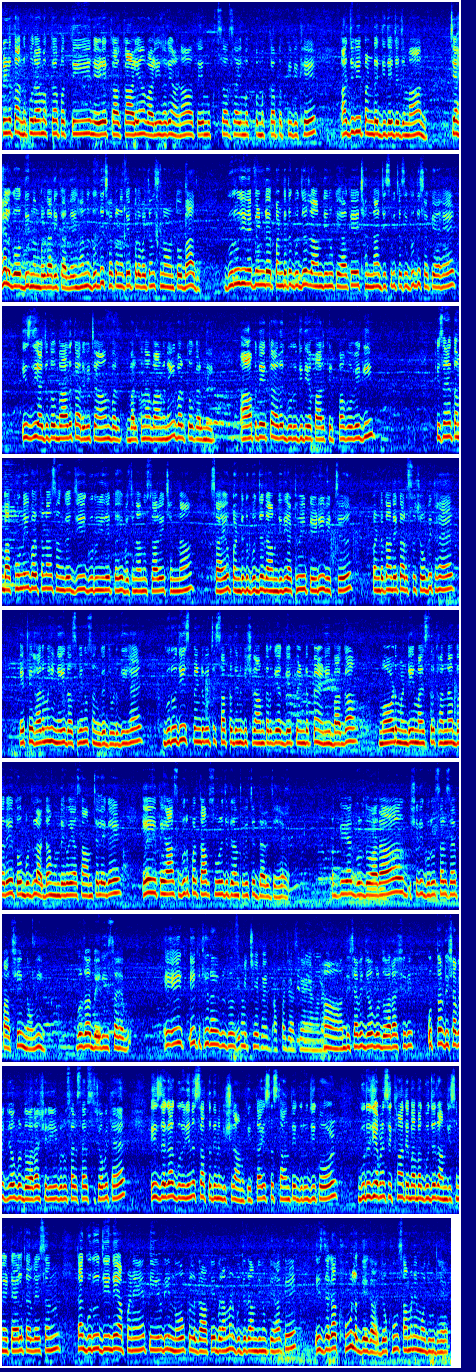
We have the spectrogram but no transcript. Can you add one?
ਪਿੰਡ ਧੰਨਪੁਰਾ, ਮੱਕਾ ਪੱਤੀ, ਨੇੜੇ ਕਾ- ਕਾਲਿਆਂ ਵਾਲੀ ਹਰਿਆਣਾ ਅਤੇ ਮੁਕਤਸਰ ਸਾਹਿਬ ਮੱਕ- ਮੱਕਾ ਪੱਤੀ ਵਿਖੇ ਅੱਜ ਵੀ ਪੰਡਤ ਜੀ ਦੇ ਜਜਮਾਨ ਚਹਿਲ ਗੋਦ ਦੀ ਨੰਬਰਦਾਰੀ ਕਰ ਰਹੇ ਹਨ। ਦੁੱਧ ਛਕਣ ਅਤੇ ਪ੍ਰਵਚਨ ਸੁਣਾਉਣ ਤੋਂ ਬਾਅਦ ਗੁਰੂ ਜੀ ਨੇ ਪਿੰਡ ਪੰਡਿਤ ਗੁੱਜਰ ਰਾਮ ਜੀ ਨੂੰ ਕਿਹਾ ਕਿ ਛੰਨਾ ਜਿਸ ਵਿੱਚ ਅਸੀਂ ਦੁੱਧ ਛਕਿਆ ਹੈ, ਇਸ ਦੀ ਅੱਜ ਤੋਂ ਬਾਅਦ ਘਰ ਵਿੱਚ ਆਮ ਬਰ- ਬਰਤਨਾਂ ਵਾਂਗ ਨਹੀਂ ਵਰਤੋਂ ਕਰਨੀ। ਆਪ ਦੇ ਘਰ ਗੁਰੂ ਜੀ ਦੀ ਅਪਾਰ ਕਿਰਪਾ ਹੋਵੇਗੀ। ਕਿਸੇ ਨੇ ਤੰਬਾਕੂ ਨਹੀਂ ਵਰਤਣਾ, ਸੰਗਤ ਜੀ, ਗੁਰੂ ਜੀ ਦੇ ਕਹੇ ਬਚਨਾਂ ਅਨੁਸਾਰ ਇਹ ਛੰਨਾ ਸਾਹਿਬ ਪੰਡਿਤ ਗੁੱਜਰ ਰਾਮ ਜੀ ਦੀ 8ਵੀਂ ਪੀੜ੍ਹੀ ਵਿੱਚ ਪੰਡਤਾਂ ਦੇ ਘਰ ਸੁਸ਼ੋਭਿਤ ਹੈ। ਇੱਥੇ ਹਰ ਮਹੀਨੇ ਦੀ 10ਵੀਂ ਨੂੰ ਸੰਗਤ ਜੁੜਦੀ ਹੈ। ਗੁਰੂ ਜੀ ਇਸ ਪਿੰਡ ਵਿੱਚ 7 ਦਿਨ ਵਿਸ਼ਰਾਮ ਕਰਕੇ ਅੱਗੇ ਪਿੰਡ ਭੈਣੀ ਬਾਗਾ ਮੌੜ ਮੰਡੀ ਮਾਇਸਰਖਾਨਾ ਬਰੇ ਤੋਂ ਬੁਢਲਾਡਾ ਹੁੰਦੇ ਹੋਏ ਆਸਾਮ ਚਲੇ ਗਏ। ਇਹ ਇਤਿਹਾਸ ਗੁਰਪ੍ਰਤਾਪ ਸੂਰਜ ਗ੍ਰੰਥ ਵਿੱਚ ਦਰਜ ਹੈ। ਅੱਗੇ ਹੈ ਗੁਰਦੁਆਰਾ ਸ੍ਰੀ ਗੁਰੂਸਰ ਸਾਹਿਬ ਪਾਤਸ਼ਾਹੀ ਨੌਵੀਂ ਗੁਰਦੁਆਰਾ ਬੇਰੀ ਸਾਹਿਬ। ਇਹ ਇਹ ਕਿੱਥੇ ਦਾ ਹੈ ਗੁਰਦੁਆਰਾ ਸਾਹਿਬ? ਪਿੱਛੇ ਤੇ ਆਪਾਂ ਜਾ ਕੇ ਆਏ ਹਾਂ ਹੁਣ। ਹਾਂ ਦਿਸ਼ਾ ਵਿੱਚ ਜੋ ਗੁਰਦੁਆਰਾ ਸ਼੍ਰੀ ਉੱਤਰ ਦਿਸ਼ਾ ਵਿੱਚ ਜੋ ਗੁਰਦੁਆਰਾ ਸ਼੍ਰੀ ਗੁਰੂਸਰ ਸਾਹਿਬ ਸੁਸ਼ੋਭਿਤ ਹੈ ਇਸ ਜਗ੍ਹਾ ਗੁਰੂ ਜੀ ਨੇ 7 ਦਿਨ ਵਿਸ਼ਰਾਮ ਕੀਤਾ। ਇਸ ਸਥਾਨ ਤੇ ਗੁਰੂ ਜੀ ਕੋਲ ਗੁਰੂ ਜੀ ਆਪਣੇ ਸਿੱਖਾਂ ਤੇ ਬਾਬਾ ਗੁਜਰ ਰਾਮ ਜੀ ਸਮੇਤ ਟਹਿਲ ਕਰ ਰਹੇ ਸਨ। ਤਾਂ ਗੁਰੂ ਜੀ ਨੇ ਆਪਣੇ ਤੀਰ ਦੀ ਨੋਕ ਲਗਾ ਕੇ ਬ੍ਰਾਹਮਣ ਗੁਜਰ ਰਾਮ ਜੀ ਨੂੰ ਕਿਹਾ ਕਿ ਇਸ ਜਗ੍ਹਾ ਖੂਹ ਲੱਗੇਗਾ, ਜੋ ਖੂਹ ਸਾਹਮਣੇ ਮੌਜੂਦ ਹੈ।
